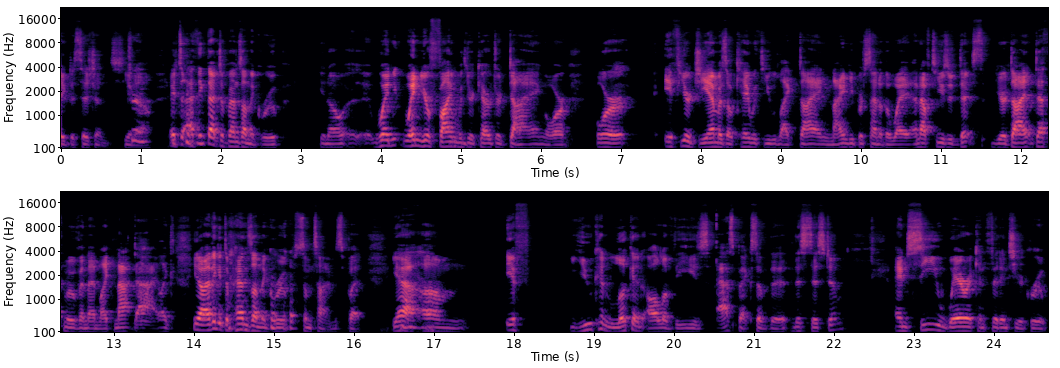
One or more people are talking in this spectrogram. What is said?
big decisions, you True. know. It's I think that depends on the group, you know. When when you're fine with your character dying or or if your GM is okay with you like dying 90% of the way enough to use your de- your die- death move and then like not die. Like, you know, I think it depends on the group sometimes, but yeah, Yeah. um if you can look at all of these aspects of the this system and see where it can fit into your group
